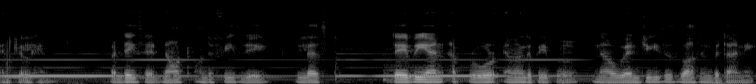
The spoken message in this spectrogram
and kill him. But they said not on the feast day, lest there be an uproar among the people. Now when Jesus was in Bethany,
